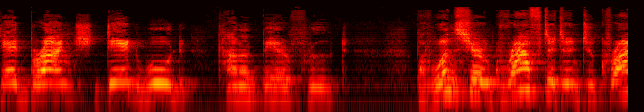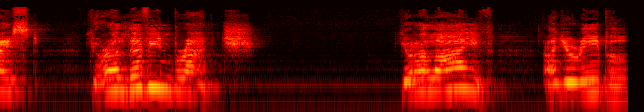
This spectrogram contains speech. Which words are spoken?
Dead branch, dead wood cannot bear fruit. But once you're grafted into Christ, you're a living branch. You're alive and you're able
